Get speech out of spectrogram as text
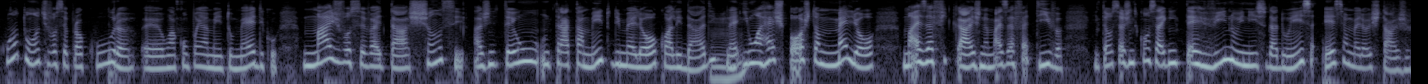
Quanto antes você procura é, um acompanhamento médico, mais você vai dar chance a gente ter um, um tratamento de melhor qualidade, uhum. né? E uma resposta melhor, mais eficaz, né? Mais efetiva. Então, se a gente consegue intervir no início da doença, esse é o melhor estágio.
